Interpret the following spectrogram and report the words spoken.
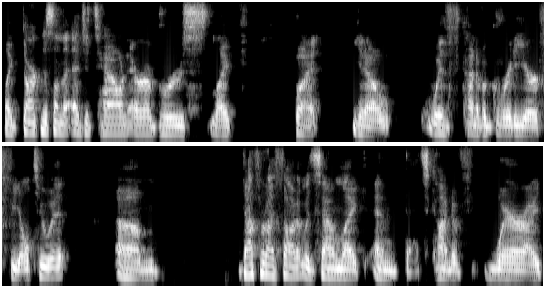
like darkness on the edge of town era Bruce, like, but, you know, with kind of a grittier feel to it. Um, that's what I thought it would sound like, and that's kind of where I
